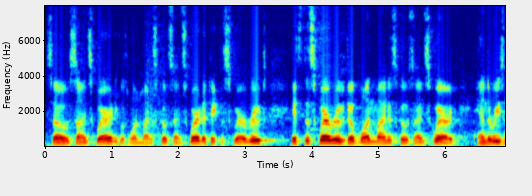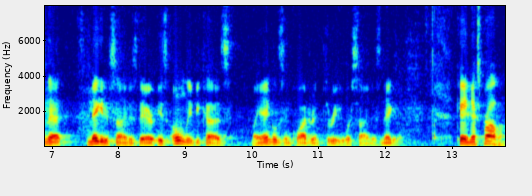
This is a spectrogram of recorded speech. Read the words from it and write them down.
So sine squared equals 1 minus cosine squared. I take the square root. It's the square root of 1 minus cosine squared. And the reason that negative sign is there is only because my angle is in quadrant 3 where sine is negative. Okay, next problem.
